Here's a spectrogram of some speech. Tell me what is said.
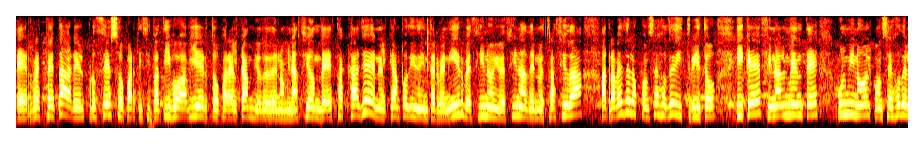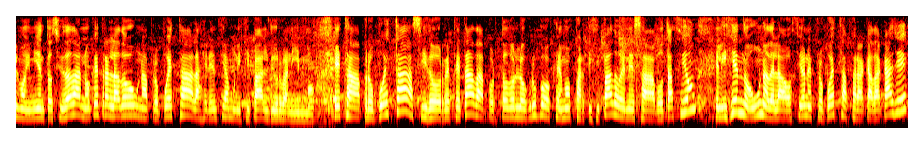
eh, respetar el proceso participativo abierto para el cambio de denominación de estas calles en el que han podido intervenir vecinos y vecinas de nuestra ciudad a través de los consejos de distrito y que finalmente culminó el Consejo del Movimiento Ciudadano que trasladó una propuesta a la Gerencia Municipal de Urbanismo. Esta propuesta ha sido respetada por todos los grupos que hemos participado en esa votación, eligiendo una de las opciones propuestas para cada calle.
